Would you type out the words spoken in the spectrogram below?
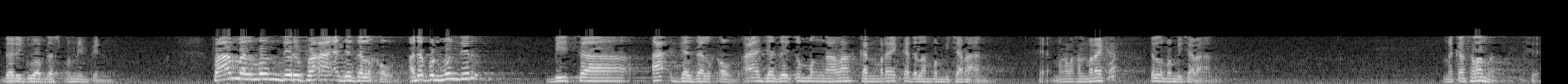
dari 12 pemimpin Fa'amal mundir fa'ajazal qaum. Adapun mundir bisa a'jazal qaum. A'jaza itu mengalahkan mereka dalam pembicaraan. Ya, mengalahkan mereka dalam pembicaraan. Mereka selamat. Ya.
